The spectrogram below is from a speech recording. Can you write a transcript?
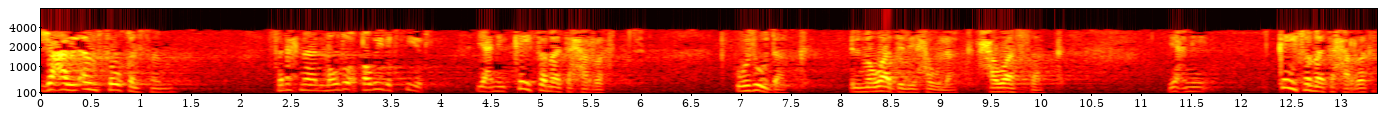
جعل الأنف فوق الفم. فنحن الموضوع طويل كثير. يعني كيفما تحركت. وجودك المواد اللي حولك حواسك يعني كيفما تحركت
